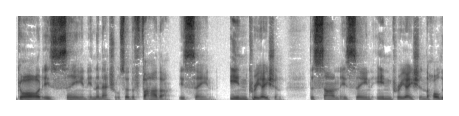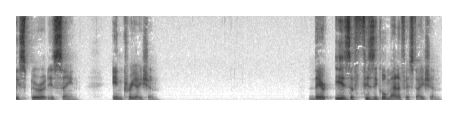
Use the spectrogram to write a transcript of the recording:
God is seen in the natural. So the Father is seen in creation. The Son is seen in creation. The Holy Spirit is seen in creation. There is a physical manifestation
